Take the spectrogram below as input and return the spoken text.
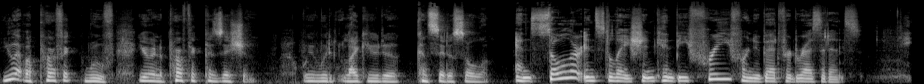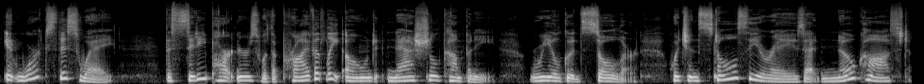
You have a perfect roof. You're in a perfect position. We would like you to consider solar. And solar installation can be free for New Bedford residents. It works this way the city partners with a privately owned national company, Real Goods Solar, which installs the arrays at no cost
